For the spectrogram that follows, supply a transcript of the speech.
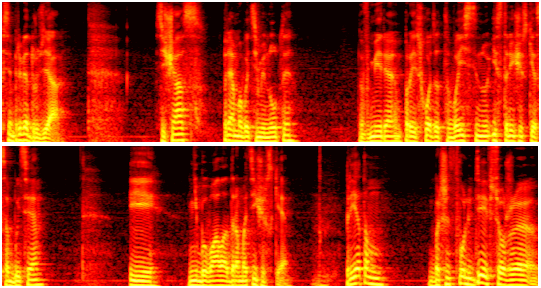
Всем привет, друзья! Сейчас, прямо в эти минуты, в мире происходят воистину исторические события и небывало драматические. При этом большинство людей все же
